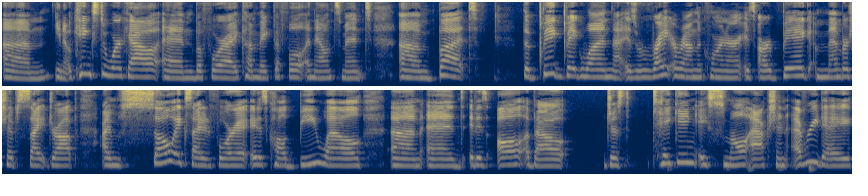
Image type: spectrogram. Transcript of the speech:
um, you know, kinks to work out. And before I come make the full announcement, um, but the big, big one that is right around the corner is our big membership site drop. I'm so excited for it. It is called Be Well, um, and it is all about just taking a small action every day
